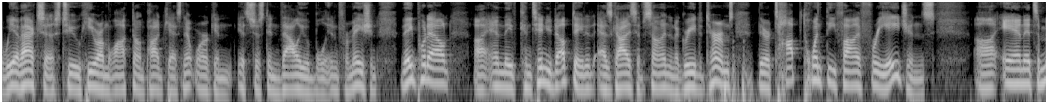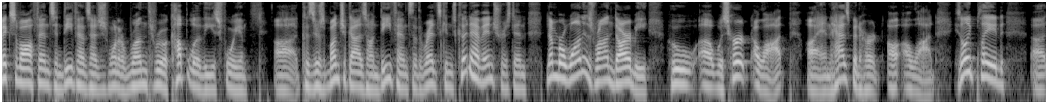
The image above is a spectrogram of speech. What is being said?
we have access to here on the Locked On Podcast Network, and it's just invaluable information. They put out, uh, and they've continued to update it as guys have signed and agreed to terms, their top 25 free agents. Uh, and it's a mix of offense and defense. I just wanted to run through a couple of these for you because uh, there's a bunch of guys on defense that the Redskins could have interest in. Number one is Ron Darby, who uh, was hurt a lot uh, and has been hurt a, a lot. He's only played uh,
